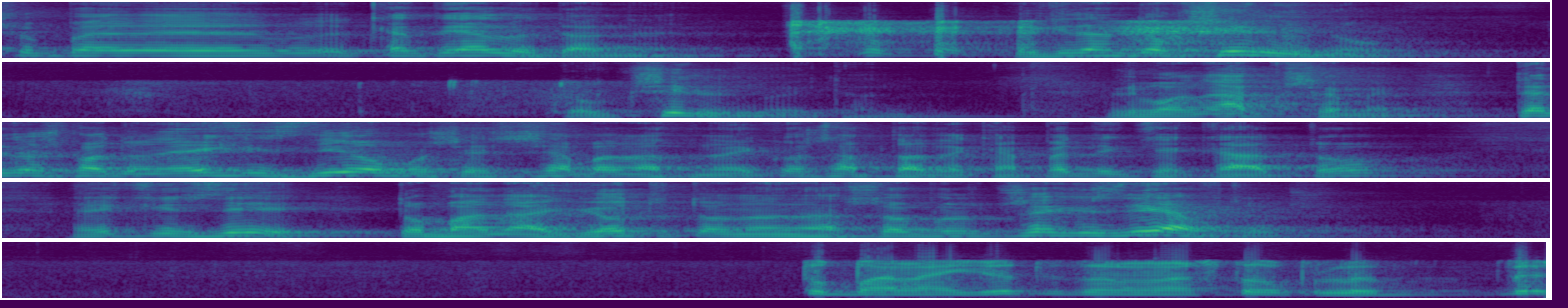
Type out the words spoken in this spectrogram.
σούπερ. ε, κάτι άλλο ήταν. Εκεί ήταν το ξύλινο. Το ξύλινο ήταν. Λοιπόν, άκουσε με. Τέλος πάντων, έχεις δει όμως εσύ σαν Παναθηναϊκός από τα 15 και κάτω, έχεις δει τον Παναγιώτη, τον Αναστόπουλο, τους έχεις δει αυτούς; Τον Παναγιώτη τον Αναστόπουλο. Δεν,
